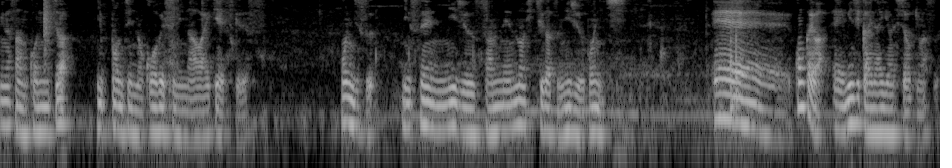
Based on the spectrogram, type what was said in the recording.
皆さんこんにちは。日本人の神戸市民の淡井圭介です。本日2023年の7月25日。えー、今回は、えー短い内容にしておきます。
